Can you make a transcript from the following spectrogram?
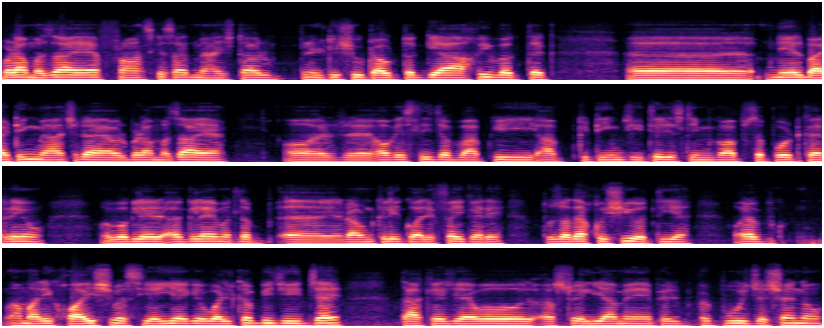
بڑا مزہ آیا ہے۔ فرانس کے ساتھ میچ تھا اور پینلٹی شوٹ آؤٹ تک گیا، آخری وقت تک نیل بائٹنگ میچ رہا ہے اور بڑا مزہ آیا ہے۔ اور اوبیسلی جب آپ کی آپ کی ٹیم جیتے، جس ٹیم کو آپ سپورٹ کر رہے ہوں اور وہ اگلے اگلے مطلب راؤنڈ کے لیے کوالیفائی کرے، تو زیادہ خوشی ہوتی ہے۔ اور اب ہماری خواہش بس یہی ہے کہ ورلڈ کپ بھی جیت جائے، تاکہ جو ہے وہ آسٹریلیا میں پھر بھرپور جشن ہو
